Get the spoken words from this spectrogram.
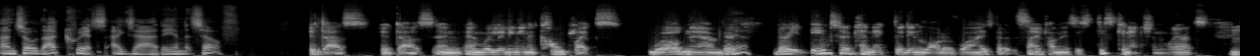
and so that creates anxiety in itself. It does. It does. And and we're living in a complex world now, very, yeah. very interconnected in a lot of ways. But at the same time, there's this disconnection where it's mm.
